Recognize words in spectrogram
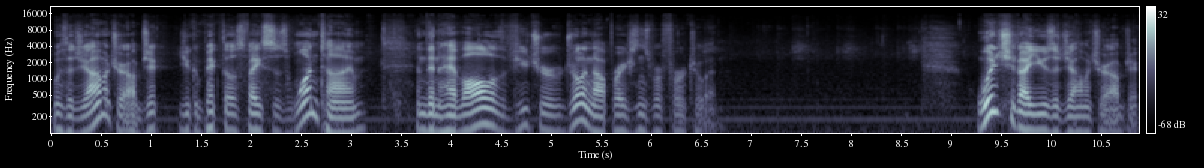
With a geometry object, you can pick those faces one time and then have all of the future drilling operations refer to it. When should I use a geometry object?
